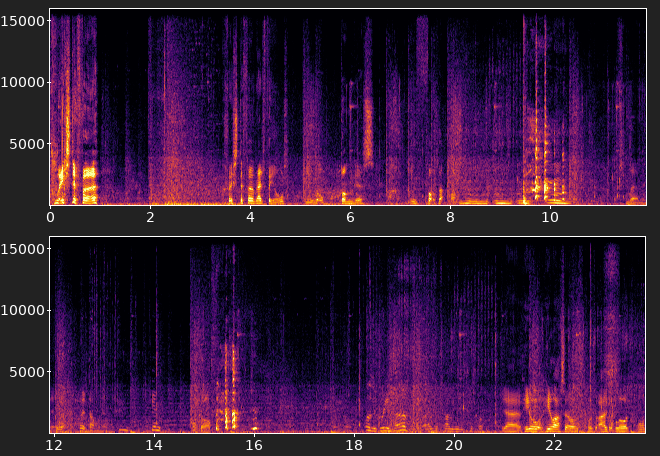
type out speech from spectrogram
Christopher! Christopher Redfield, you little bungus. You fucked that up. Mm, mm, mm, mm. Wait a minute, wait, wait a minute. Fucking, fucking, fuck off. There's a green herb which I will pick up. Yeah, heal heal ourselves, because I got blown. Oh.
